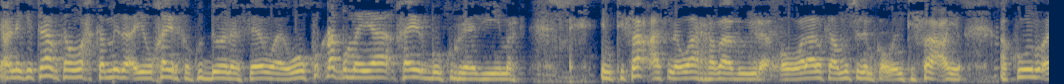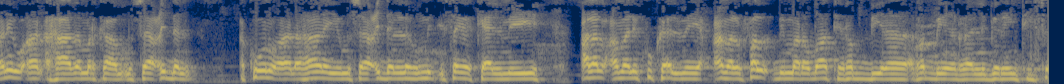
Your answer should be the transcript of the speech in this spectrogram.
yacni kitaabkan wax kamida ayuu khayrka ku doonaa see waayo. Wuu ku dhaqmayaa khayr buu ku raadiyey marka intifaacaasna waa rabaa buu yiri oo walaalka muslimka uu intifaacayo akuunu anigu aan ahaada markaa musaacidan akuunu aan ahaanayo musaacidan lahu mid isaga kaalmeeye calal camali ku kaalmeeye camalfal bimardaati rabbina rabbigan raalligarayntiisa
